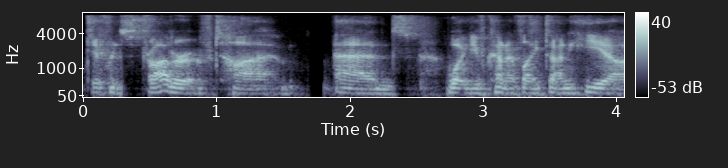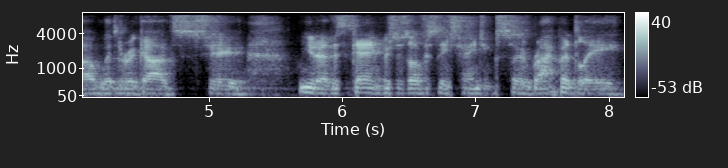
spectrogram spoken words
different strata of time and what you've kind of like done here with regards to you know this game which is obviously changing so rapidly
